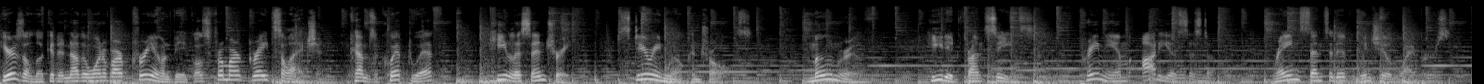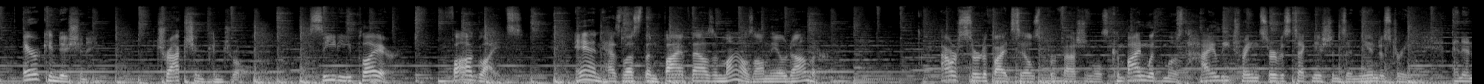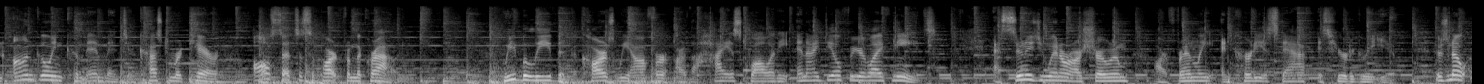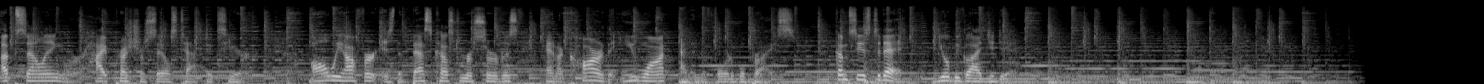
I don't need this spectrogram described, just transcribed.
Here's a look at another one of our pre-owned vehicles from our great selection. Comes equipped with keyless entry, steering wheel controls, moonroof, heated front seats, premium audio system, rain-sensitive windshield wipers, air conditioning, traction control, CD player, fog lights, and has less than 5,000 miles on the odometer. Our certified sales professionals, combined with the most highly trained service technicians in the industry and an ongoing commitment to customer care, all sets us apart from the crowd. We believe that the cars we offer are the highest quality and ideal for your life needs. As soon as you enter our showroom, our friendly and courteous staff is here to greet you. There's no upselling or high pressure sales tactics here. All we offer is the best customer service and a car that you want at an affordable price. Come see us today. You'll be glad you did.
